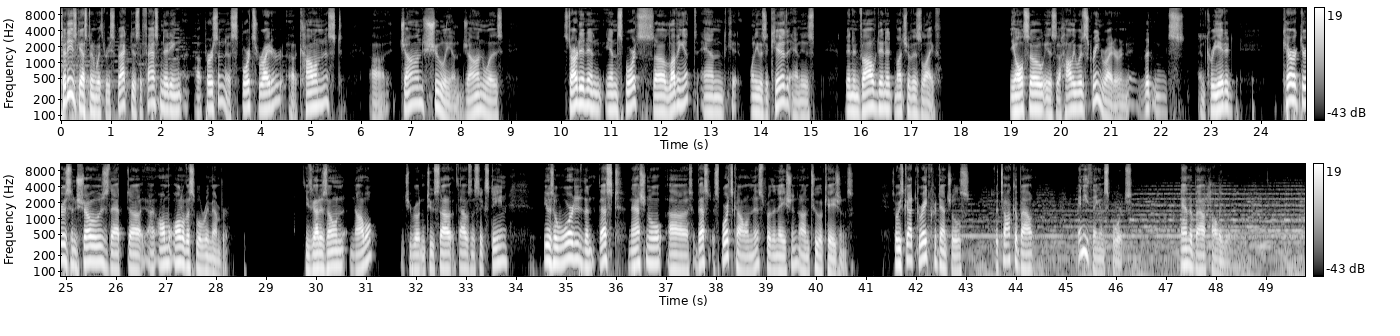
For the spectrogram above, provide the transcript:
Today's guest in With Respect is a fascinating uh, person, a sports writer, a columnist, uh, John Schulian. John was started in, in sports, uh, loving it, and when he was a kid, and has been involved in it much of his life. He also is a Hollywood screenwriter and written and created characters and shows that uh, all, all of us will remember. He's got his own novel, which he wrote in 2016. He was awarded the best national, uh, best sports columnist for the nation on two occasions. So he's got great credentials to talk about anything in sports and about Hollywood.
